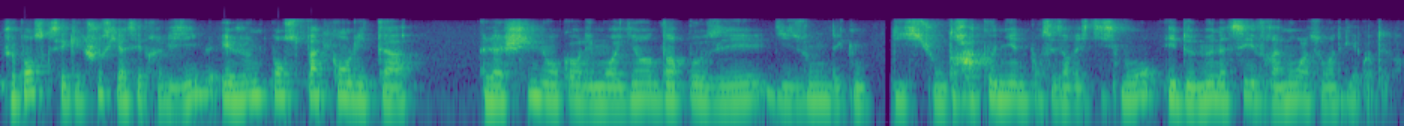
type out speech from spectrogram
Je pense que c'est quelque chose qui est assez prévisible, et je ne pense pas qu'en l'état, la Chine ait encore les moyens d'imposer, disons, des conditions draconiennes pour ses investissements et de menacer vraiment la souveraineté de l'Équateur.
